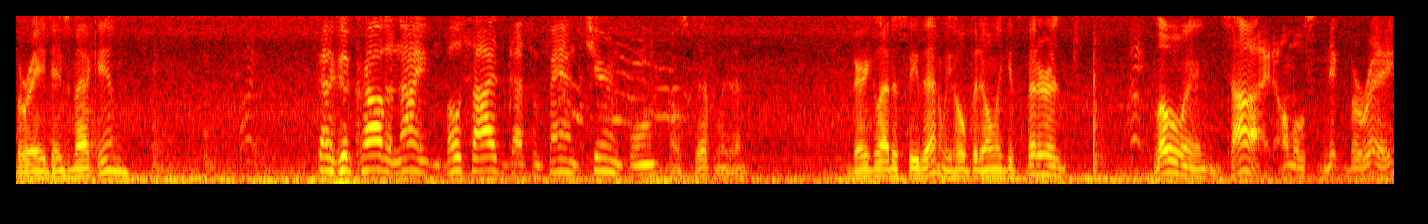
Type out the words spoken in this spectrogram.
Beret digs back in. Got a good crowd tonight. Both sides got some fans cheering for him. Most definitely then. Very glad to see that, and we hope it only gets better Low inside, almost Nick Beret.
